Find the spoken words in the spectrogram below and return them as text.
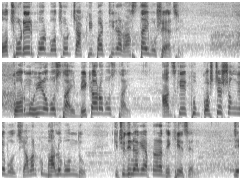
বছরের পর বছর চাকরি প্রার্থীরা রাস্তায় বসে আছে, কর্মহীন অবস্থায়, বেকার অবস্থায়, আজকে খুব কষ্টের সঙ্গে বলছি, আমার খুব ভালো বন্ধু কিছুদিন আগে আপনারা দেখিয়েছেন যে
